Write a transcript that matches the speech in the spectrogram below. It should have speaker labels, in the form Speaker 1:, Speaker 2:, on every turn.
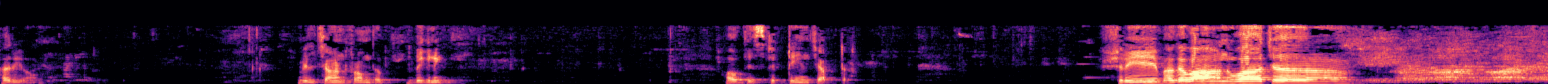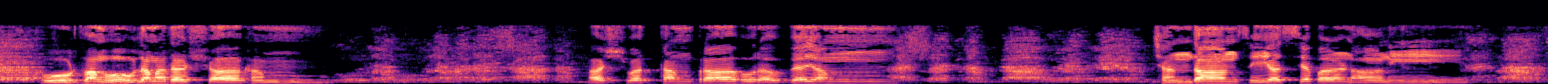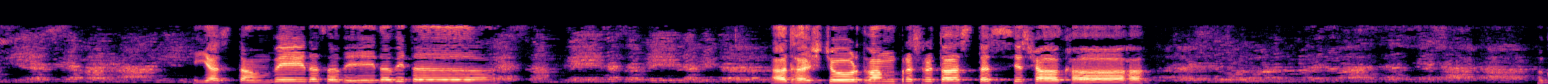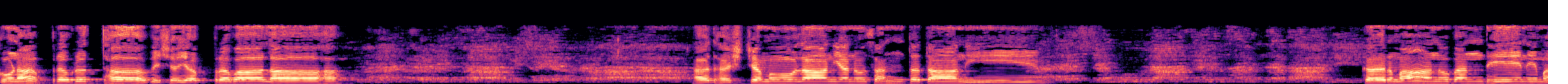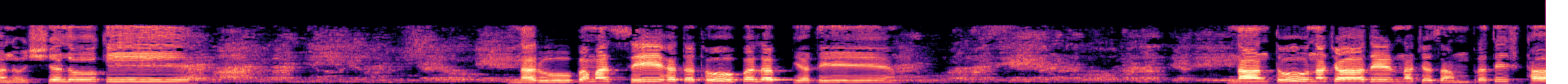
Speaker 1: Hariom. We'll chant from the beginning of this 15th chapter. Shri भगवान watch ऊर्ध्वमूलमदशाखम् अश्वत्थं प्राहुरव्ययम्। छन्दांसि यस्य पर्णानि। यस्तं वेद स वेदवित्। अधश्चोर्ध्वं प्रसृतास्तस्य शाखाः गुणप्रवृद्धा विषयप्रवालाः अधश्च मूलान्यनुसन्ततानि। कर्मानुबन्धीनि मनुष्यलोके न रूपमस्येह तथोपलभ्यते। नान्तो न चादिर्न च सम्प्रतिष्ठा।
